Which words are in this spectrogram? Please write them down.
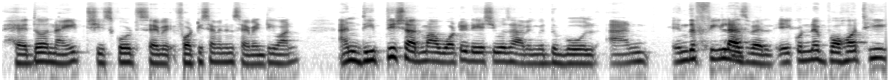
Heather Knight, she scored seven, 47 and 71. And Deepti Sharma, what a day she was having with the ball and in the field as well. एक उनने बहुत ही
